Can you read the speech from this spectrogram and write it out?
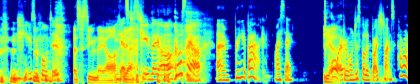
news reporters, Let's assume they are. yes, yeah. assume they are. Of course they are. Um, bring it back, I say. yeah. Or everyone just follow the Brighter Times. Hurrah!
